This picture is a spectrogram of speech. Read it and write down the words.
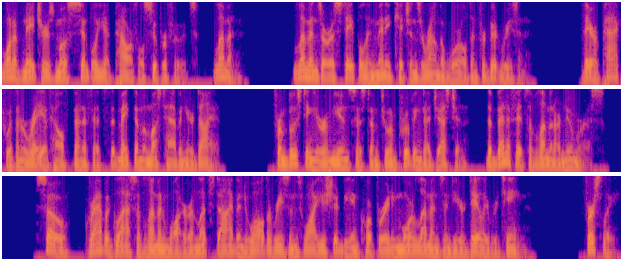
One of nature's most simple yet powerful superfoods, lemon. Lemons are a staple in many kitchens around the world and for good reason. They are packed with an array of health benefits that make them a must have in your diet. From boosting your immune system to improving digestion, the benefits of lemon are numerous. So, grab a glass of lemon water and let's dive into all the reasons why you should be incorporating more lemons into your daily routine. Firstly,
